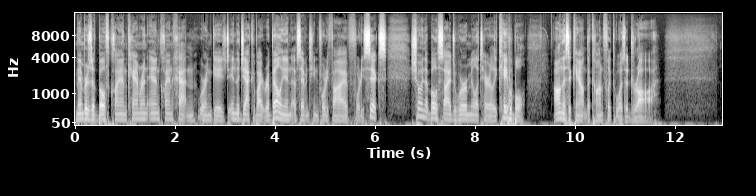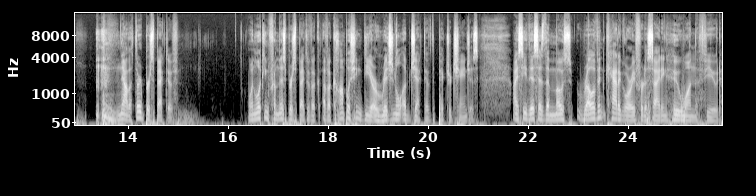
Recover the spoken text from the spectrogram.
Members of both Clan Cameron and Clan Chattan were engaged in the Jacobite Rebellion of 1745 46, showing that both sides were militarily capable. On this account, the conflict was a draw. now, the third perspective. When looking from this perspective of accomplishing the original objective, the picture changes. I see this as the most relevant category for deciding who won the feud.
